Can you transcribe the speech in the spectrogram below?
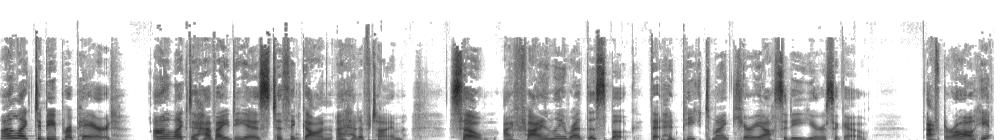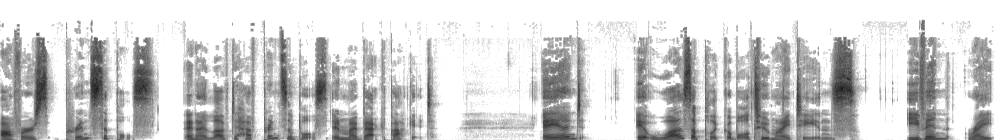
I like to be prepared. I like to have ideas to think on ahead of time. So I finally read this book that had piqued my curiosity years ago. After all, he offers principles, and I love to have principles in my back pocket. And it was applicable to my teens, even right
